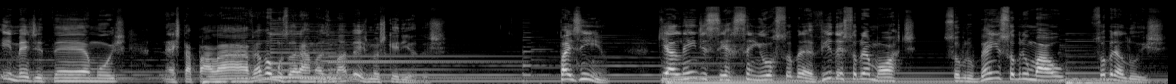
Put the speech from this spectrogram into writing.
e meditemos nesta palavra. Vamos orar mais uma vez, meus queridos. Paizinho, que além de ser Senhor sobre a vida e sobre a morte, sobre o bem e sobre o mal, sobre a luz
